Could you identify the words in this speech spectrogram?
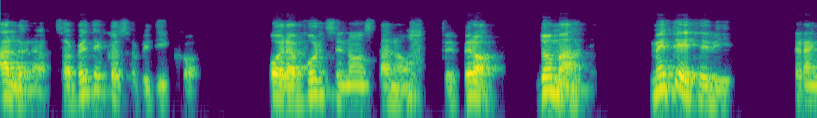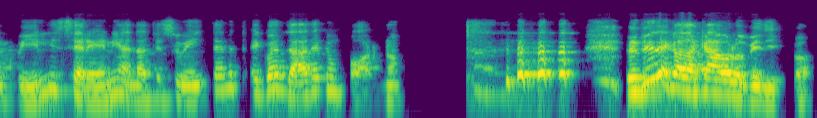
allora, sapete cosa vi dico? Ora, forse non stanotte, però domani, mettetevi tranquilli, sereni, andate su internet e guardatevi un porno. Vedete cosa cavolo vi dico?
